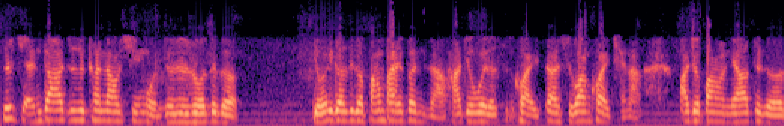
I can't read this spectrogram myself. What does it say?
之前大家就是看到新闻，就是说这个有一个这个帮派分子啊，他就为了十块呃十万块钱啊，他就帮人家这个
